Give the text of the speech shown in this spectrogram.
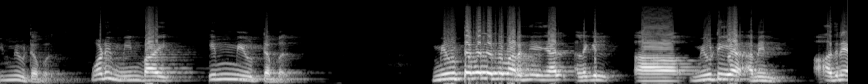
immutable what you mean by immutable mutable എന്ന് പറഞ്ഞു കഴിഞ്ഞാൽ അല്ലെങ്കിൽ മ്യൂട്ട് ചെയ്യ ഐ മീൻ അതിനെ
